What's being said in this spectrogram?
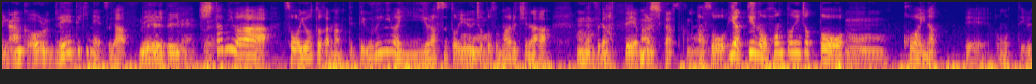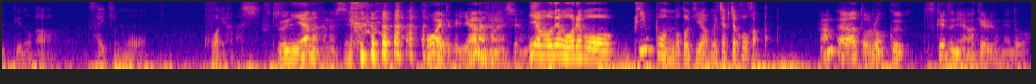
に霊的なやつがあって下にはそういう音が鳴ってて上には揺らすといううん。ちょっとそのマルチなやつがあって、マルチタスクなあそう。いやっていうのを本当にちょっとうん。怖いなって思っているっていうのが最近の怖い話。普通に嫌な話。怖いというか嫌な話やな。いやもうでも俺もピンポンの時はめちゃくちゃ怖かった。あんたあとロックつけずに開けるよねド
